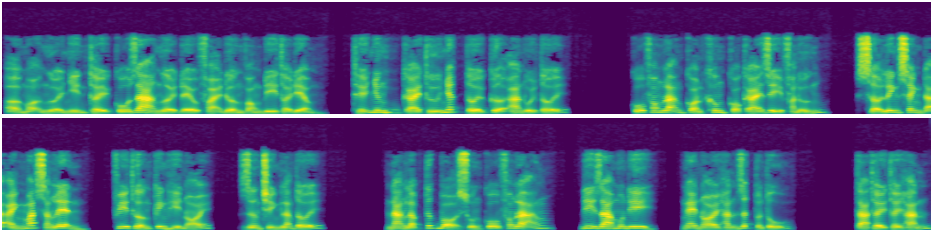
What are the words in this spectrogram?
ở mọi người nhìn thấy cô ra người đều phải đường vòng đi thời điểm, thế nhưng cái thứ nhất tới cửa an ủi tới. Cố phong lãng còn không có cái gì phản ứng, sở linh xanh đã ánh mắt sáng lên, phi thường kinh hỉ nói, dương trình lãng tới. Nàng lập tức bỏ xuống cô phong lãng, đi ra môn đi, nghe nói hắn rất tuấn tú. Ta thấy thấy hắn.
